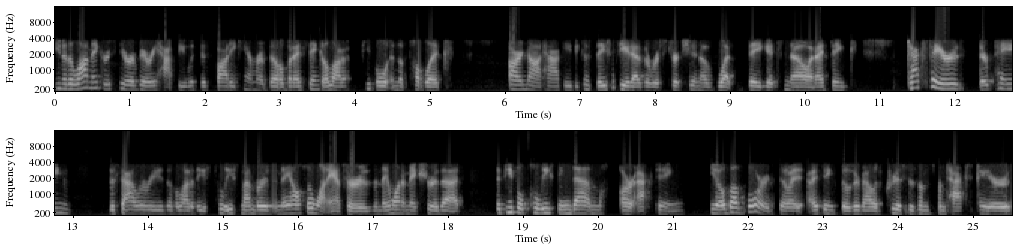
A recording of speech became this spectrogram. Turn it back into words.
You know, the lawmakers here are very happy with this body camera bill, but I think a lot of people in the public are not happy because they see it as a restriction of what they get to know. And I think taxpayers, they're paying the salaries of a lot of these police members, and they also want answers, and they want to make sure that the people policing them are acting, you know, above board. So I, I think those are valid criticisms from taxpayers.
